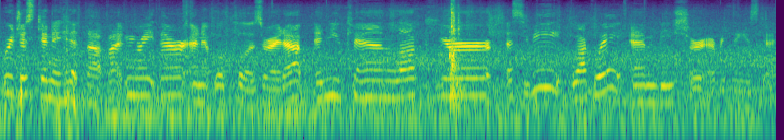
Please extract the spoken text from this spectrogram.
we're just gonna hit that button right there and it will close right up and you can lock your SUV, walk away and be sure everything is good.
